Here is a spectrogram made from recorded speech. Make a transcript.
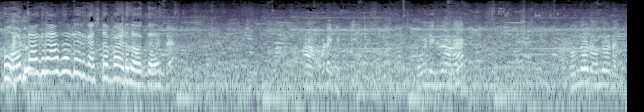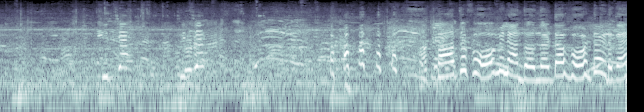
ഫോട്ടോഗ്രാഫറുടെ ഒരു കഷ്ടപ്പാട് നോക്ക്. ആ ഒന്നൂടെ ഒന്നുകൂടെ ഒന്നുകൂടെ. പാത്ത് ഫോമിലാന്ന് തോന്നുന്നു കേട്ടോ ഫോട്ടോ എടുക്കാൻ.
